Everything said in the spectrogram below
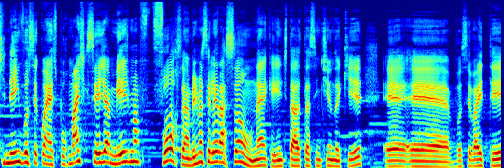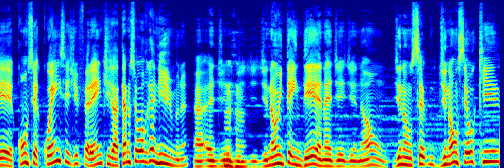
que nem você conhece. Por mais que seja a mesma força, a mesma aceleração, né, que a gente tá, tá sentindo aqui, é, é, você vai ter consequências diferentes até no seu organismo, né? De, uhum. de, de, não entender, né? De, de, não, de, não ser, de não ser o que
